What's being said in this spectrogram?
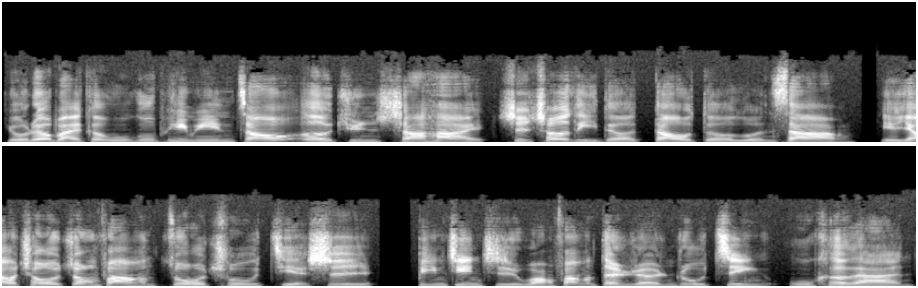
有六百个无辜平民遭俄军杀害，是彻底的道德沦丧，也要求中方做出解释。并禁止王芳等人入境乌克兰。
